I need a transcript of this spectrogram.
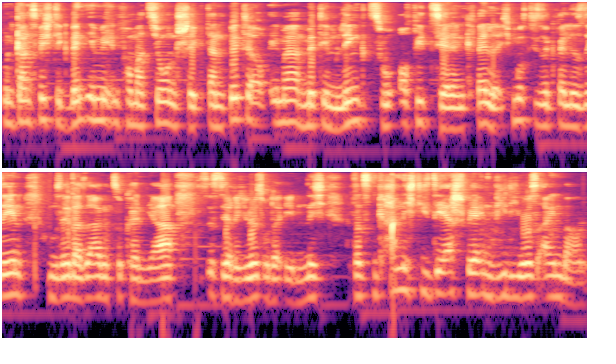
Und ganz wichtig, wenn ihr mir Informationen schickt, dann bitte auch immer mit dem Link zur offiziellen Quelle. Ich muss diese Quelle sehen, um selber sagen zu können, ja, es ist seriös oder eben nicht. Ansonsten kann ich die sehr schwer in Videos einbauen.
